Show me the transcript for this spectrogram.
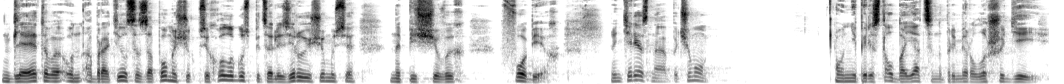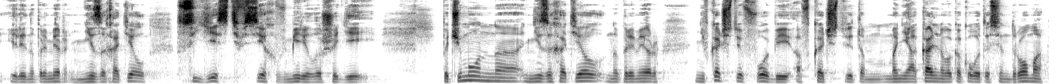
Для этого он обратился за помощью к психологу, специализирующемуся на пищевых фобиях. Интересно, а почему он не перестал бояться, например, лошадей или, например, не захотел съесть всех в мире лошадей? Почему он а, не захотел, например, не в качестве фобии, а в качестве там, маниакального какого-то синдрома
